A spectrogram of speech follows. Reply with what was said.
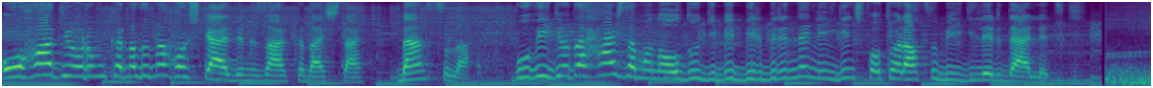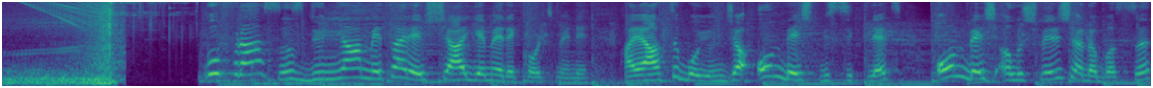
Oha diyorum kanalına hoş geldiniz arkadaşlar. Ben Sıla. Bu videoda her zaman olduğu gibi birbirinden ilginç fotoğraflı bilgileri derledik. Bu Fransız dünya metal eşya yeme rekortmeni. Hayatı boyunca 15 bisiklet, 15 alışveriş arabası,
